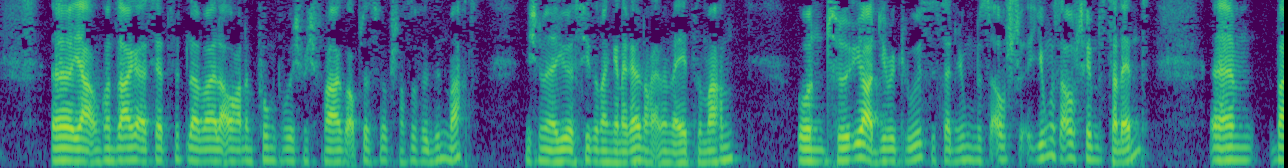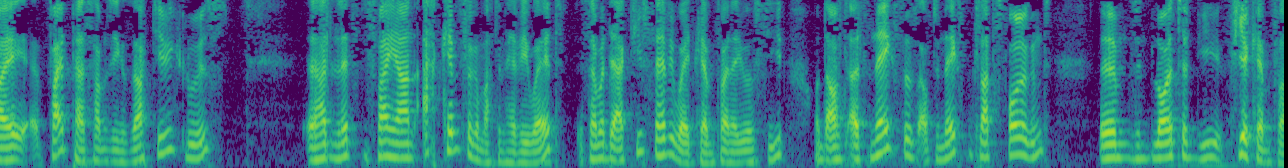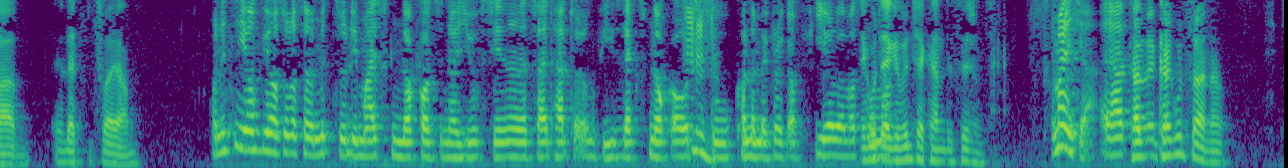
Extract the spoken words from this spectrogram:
Äh, ja, und Gonzaga ist jetzt mittlerweile auch an einem Punkt, wo ich mich frage, ob das wirklich noch so viel Sinn macht, nicht nur in der UFC, sondern generell noch MMA zu machen. Und äh, ja, Derek Lewis ist ein junges, aufstre junges aufstrebendes Talent. Ähm, bei Fight Pass haben sie gesagt, Derek Lewis äh, hat in den letzten zwei Jahren acht Kämpfe gemacht im Heavyweight, ist damit der aktivste Heavyweight-Kämpfer in der UFC und auch als nächstes, auf dem nächsten Platz folgend, ähm, sind Leute, die vier Kämpfe haben in den letzten zwei Jahren. Und ist nicht irgendwie auch so, dass er mit so die meisten Knockouts in der UFC in der Zeit hatte, irgendwie sechs Knockouts zu Conor McGregor vier oder was Ja gut, er gewinnt ja keine Decisions. Meine ich ja. Er hat, Kann, kann gut sein, ja.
